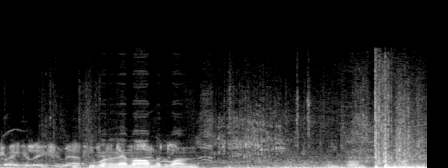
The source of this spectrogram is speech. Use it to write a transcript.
Triangulation You one of them armoured ones. Need one.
